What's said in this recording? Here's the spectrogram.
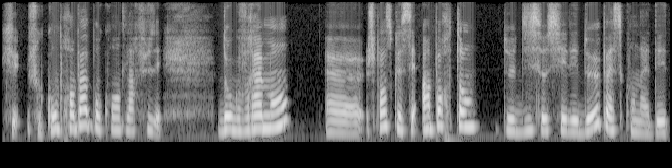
je ne comprends pas pourquoi on te l'a refusé. Donc, vraiment, euh, je pense que c'est important de dissocier les deux parce qu'on a des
